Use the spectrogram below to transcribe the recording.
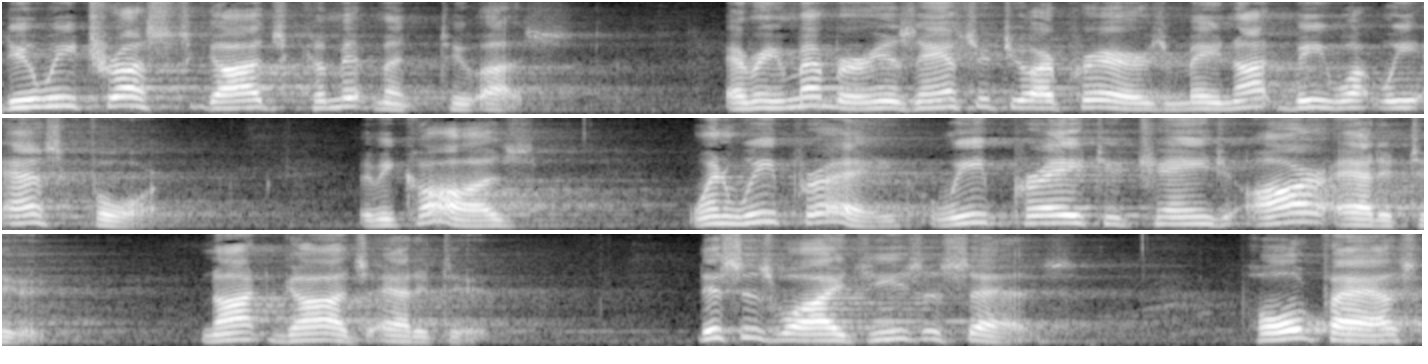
Do we trust God's commitment to us? And remember, his answer to our prayers may not be what we ask for, because when we pray, we pray to change our attitude, not God's attitude. This is why Jesus says, Hold fast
